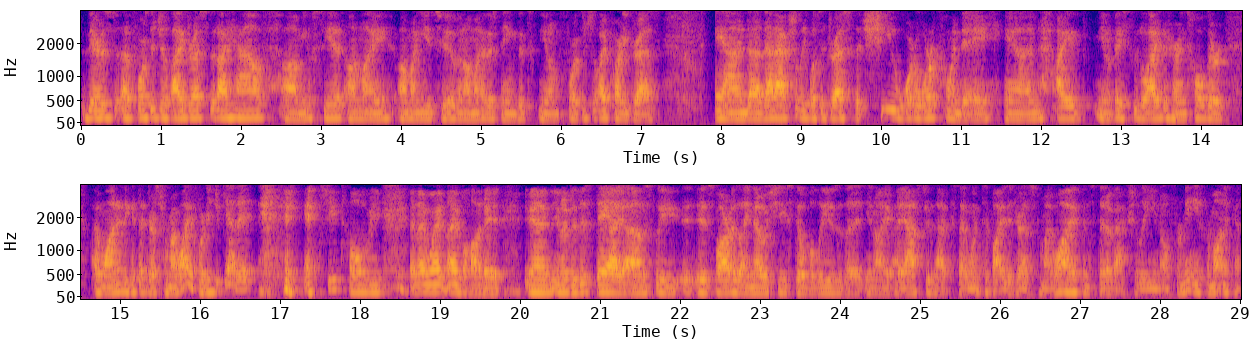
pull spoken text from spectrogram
there's a Fourth of July dress that I have. Um, you'll see it on my on my YouTube and on my other things. It's you know Fourth of July party dress, and uh, that actually was a dress that she wore to work one day. And I you know basically lied to her and told her I wanted to get that dress for my wife. Where did you get it? and she told me, and I went and I bought it. And you know to this day, I honestly, as far as I know, she still believes that you know I, I asked her that because I went to buy the dress for my wife instead of actually you know for me for Monica.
